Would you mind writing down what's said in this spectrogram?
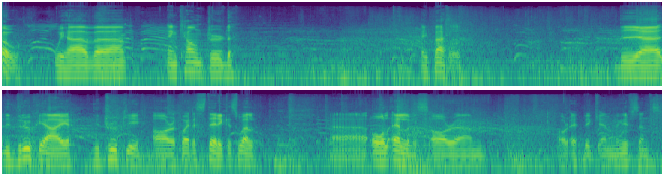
Oh, we have uh, encountered a battle. The uh, the Druchii, the Druki, are quite aesthetic as well. Uh, all elves are um, are epic and magnificent.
